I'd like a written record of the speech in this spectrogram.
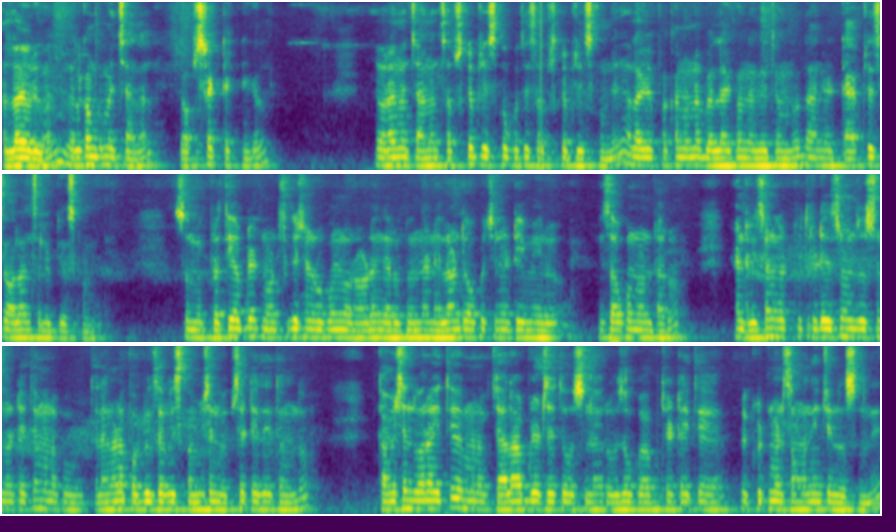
Hello everyone welcome to my channel jobs track technical ఎవరైనా ఛానల్ సబ్స్క్రైబ్ చేసుకోకపోతే సబ్స్క్రైబ్ చేసుకోండి. అలాగే పక్కన ఉన్న బెల్ ఐకాన్ ఏదైతే ఉందో దాన్ని ట్యాప్ చేసి ఆల్ అని సెలెక్ట్ చేసుకోండి. సో మీకు ప్రతి అప్డేట్ నోటిఫికేషన్ రూపంలో రావడం జరుగుతుంది. అండ్ ఎలాంటి ఆపర్చునిటీ మీరు మిస్ అవ్వకుండా ఉంటారు. అండ్ రీసెంట్గా టూ త్రీ డేస్ నుంచి చూస్తున్నట్టయితే మనకు Telangana public service commission website ఏదైతే ఉందో కమిషన్ ద్వారా అయితే మనకు చాలా అప్డేట్స్ అయితే వస్తున్నాయి. రోజు ఒక అప్డేట్ అయితే రిక్రూట్మెంట్ సంబంధించింది వస్తుంది.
